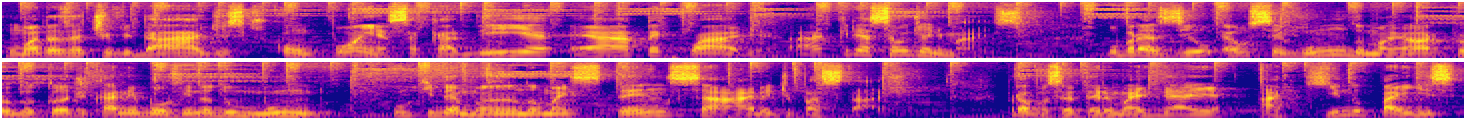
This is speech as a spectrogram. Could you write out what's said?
Uma das atividades que compõem essa cadeia é a pecuária, a criação de animais o Brasil é o segundo maior produtor de carne bovina do mundo, o que demanda uma extensa área de pastagem. Para você ter uma ideia, aqui no país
